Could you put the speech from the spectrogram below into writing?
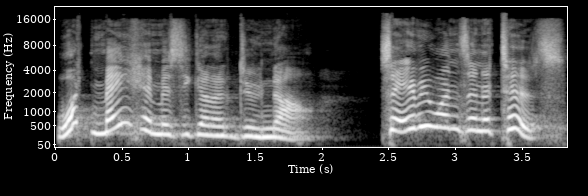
What mayhem is he going to do now? So everyone's in a tiz.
